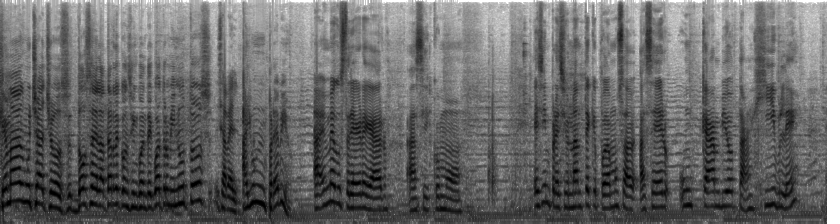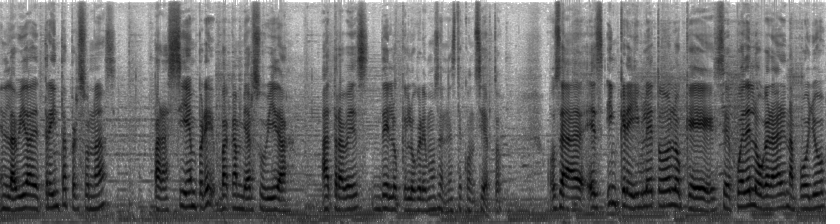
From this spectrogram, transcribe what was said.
¿Qué más, muchachos? 12 de la tarde con 54 minutos. Isabel. Hay un previo. A mí me gustaría agregar, así como es impresionante que podamos hacer un cambio tangible en la vida de 30 personas para siempre va a cambiar su vida a través de lo que logremos en este concierto. O sea, es increíble todo lo que se puede lograr en apoyo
